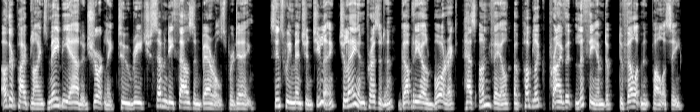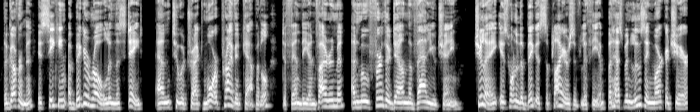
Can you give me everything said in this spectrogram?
Other pipelines may be added shortly to reach 70,000 barrels per day. Since we mentioned Chile, Chilean President Gabriel Boric has unveiled a public private lithium de- development policy. The government is seeking a bigger role in the state and to attract more private capital, defend the environment, and move further down the value chain. Chile is one of the biggest suppliers of lithium, but has been losing market share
